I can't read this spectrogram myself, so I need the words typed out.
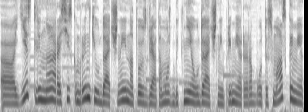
А, есть ли на российском рынке удачные, на твой взгляд, а может быть неудачные примеры работы с масками?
